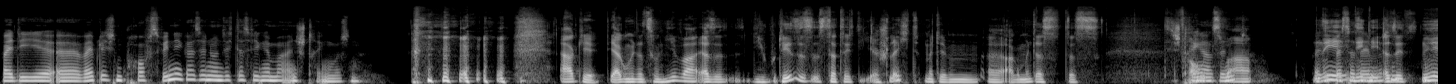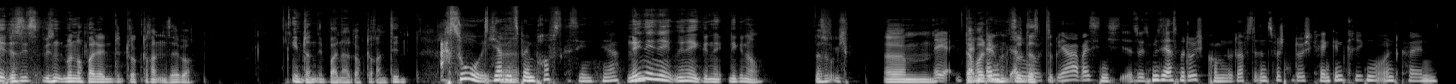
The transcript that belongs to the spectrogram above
Weil die äh, weiblichen Profs weniger sind und sich deswegen immer anstrengen müssen. Ah, okay. Die Argumentation hier war, also die Hypothese ist, ist tatsächlich eher schlecht mit dem äh, Argument, dass das Die strenger sind. zwar. sie Nee, nee, sein nee, also jetzt, nee, das ist, wir sind immer noch bei den Doktoranden selber. Eben dann bei einer Doktorandin. Ach so, ich habe Äh, jetzt beim Profs gesehen, ja. Nee, nee, nee, nee, nee, nee, nee genau. Das ist wirklich, ähm, Naja, da wollte ich so, also, dass, ja, weiß ich nicht. Also jetzt müssen wir erstmal durchkommen. Du darfst ja dann zwischendurch kein Kind kriegen und kein.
